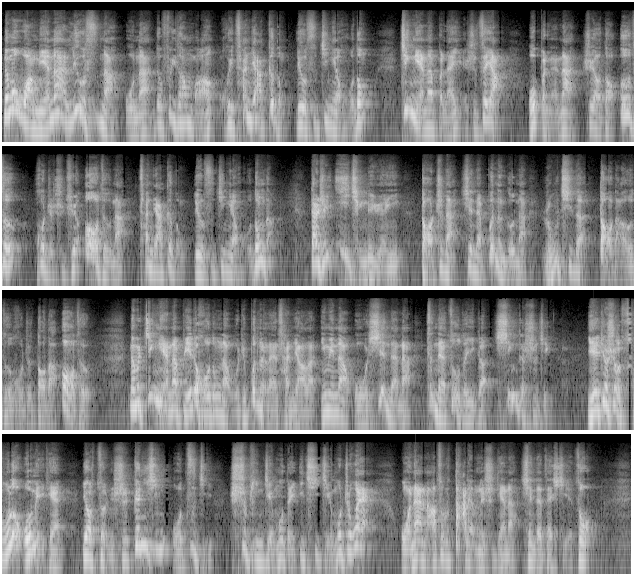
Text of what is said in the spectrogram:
那么往年呢，六四呢，我呢都非常忙，会参加各种六四纪念活动。今年呢，本来也是这样，我本来呢是要到欧洲或者是去澳洲呢参加各种六四纪念活动的，但是疫情的原因。导致呢，现在不能够呢如期的到达欧洲或者到达澳洲。那么今年呢，别的活动呢，我就不能来参加了，因为呢，我现在呢正在做着一个新的事情，也就是除了我每天要准时更新我自己视频节目的一期节目之外，我呢拿出了大量的时间呢，现在在写作。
